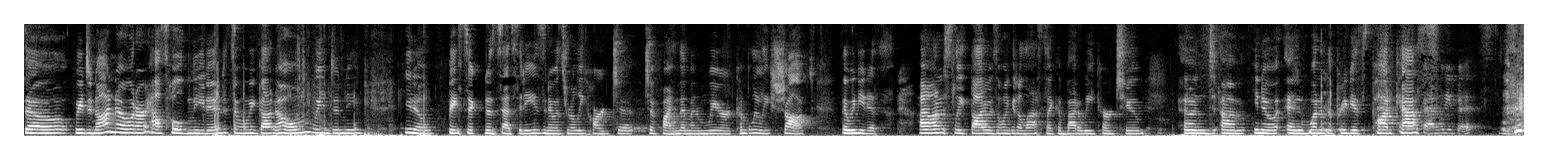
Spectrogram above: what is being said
so we did not know what our household needed. So when we got home, we didn't need you know, basic necessities, and it was really hard to to find them, and we were completely shocked that we needed that. I honestly thought it was only going to last like about a week or two, and um, you know, in one of the previous podcasts. Family bits.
